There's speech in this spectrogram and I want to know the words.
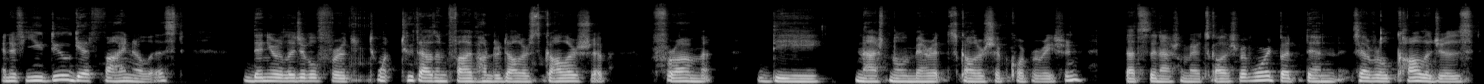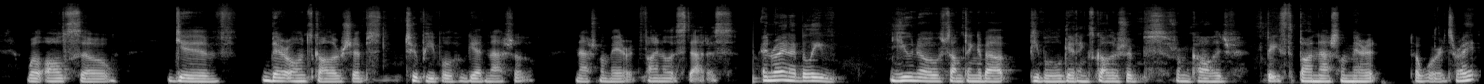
And if you do get finalist, then you're eligible for a $2,500 scholarship from the National Merit Scholarship Corporation. That's the National Merit Scholarship Award. But then several colleges will also give their own scholarships to people who get national national merit finalist status. And Ryan, I believe you know something about people getting scholarships from college based upon national merit awards, right?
